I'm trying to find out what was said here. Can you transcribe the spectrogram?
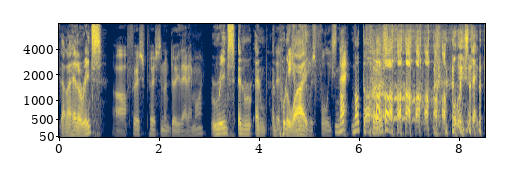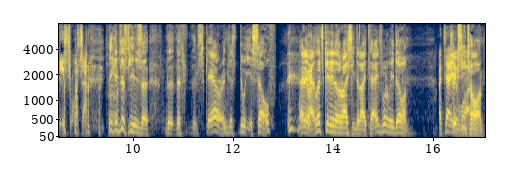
Don't know how to rinse, Oh, first person to do that, am I? rinse and and, and The put away. was fully Not, stacked. not the first. Fully stacked dishwasher. You can just use a, the, the the scour and just do it yourself. Anyway, let's get into the racing today. Tags, what are we doing? I tell Trixie you what, time.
